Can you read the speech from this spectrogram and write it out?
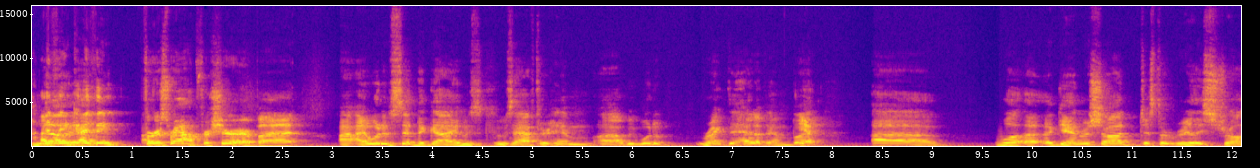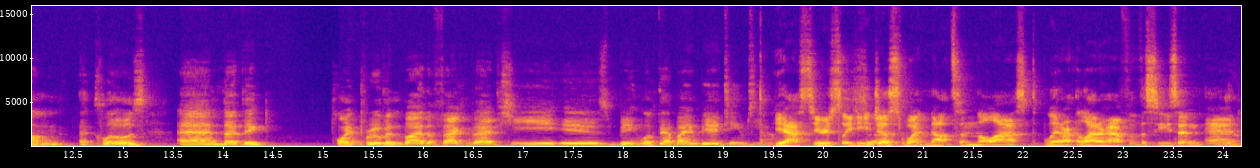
I think yeah. I think first round for sure, but I, I would have said the guy who's who's after him, uh, we would have ranked ahead of him. But uh, well, uh, again, Rashad just a really strong uh, close, and I think point proven by the fact that he is being looked at by NBA teams now. yeah, seriously, he So- just went nuts in the last latter, latter half of the season, and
